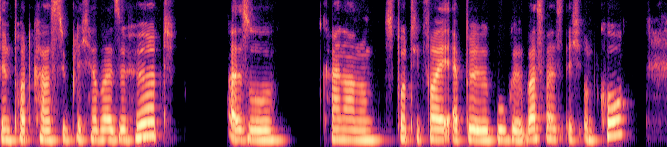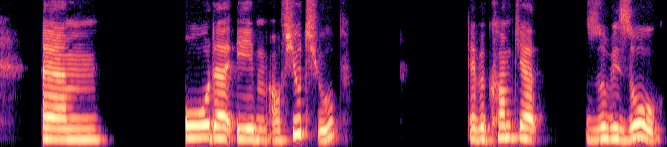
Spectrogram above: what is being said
den Podcast üblicherweise hört. Also, keine Ahnung, Spotify, Apple, Google, was weiß ich und Co. Ähm, oder eben auf YouTube. Der bekommt ja sowieso,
